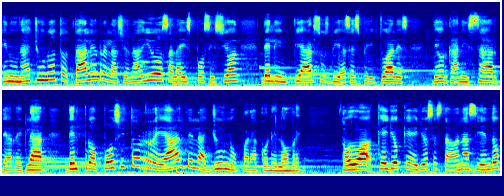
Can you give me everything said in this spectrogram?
en un ayuno total en relación a Dios, a la disposición de limpiar sus vidas espirituales, de organizar, de arreglar, del propósito real del ayuno para con el hombre. Todo aquello que ellos estaban haciendo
